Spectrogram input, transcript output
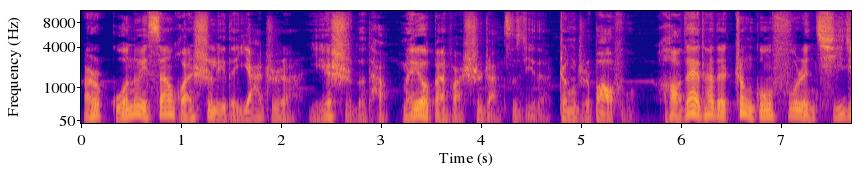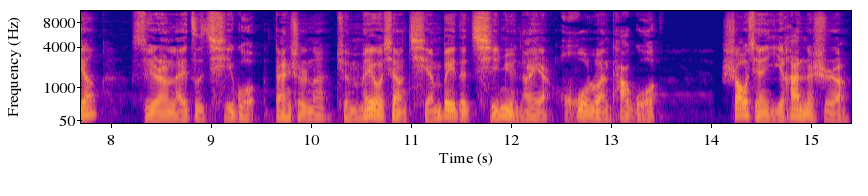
而国内三环势力的压制啊，也使得他没有办法施展自己的政治抱负。好在他的正宫夫人齐姜。虽然来自齐国，但是呢，却没有像前辈的齐女那样祸乱他国。稍显遗憾的是啊，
